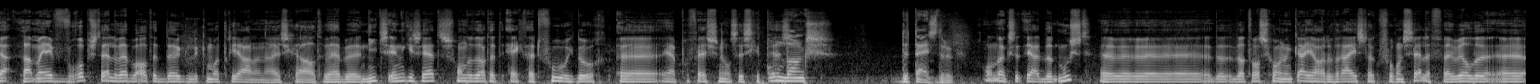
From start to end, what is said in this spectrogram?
Ja, laat me even vooropstellen. We hebben altijd deugdelijke materialen in huis gehaald. We hebben niets ingezet zonder dat het echt uitvoerig door eh, ja, professionals is getest. Ondanks de tijdsdruk. Ondanks het, ja, dat moest. Eh, dat, dat was gewoon een keiharde vereiste ook voor onszelf. Wij wilden eh,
